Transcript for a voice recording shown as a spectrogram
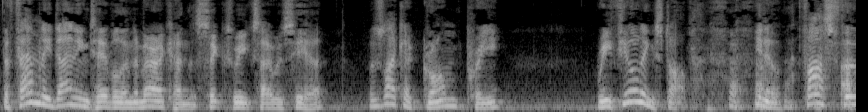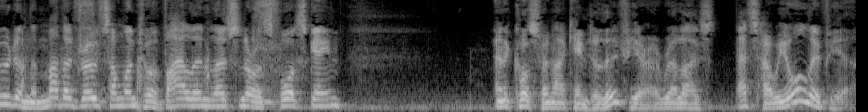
The family dining table in America in the six weeks I was here was like a Grand Prix refueling stop. You know, fast food and the mother drove someone to a violin lesson or a sports game. And of course, when I came to live here, I realized that's how we all live here.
